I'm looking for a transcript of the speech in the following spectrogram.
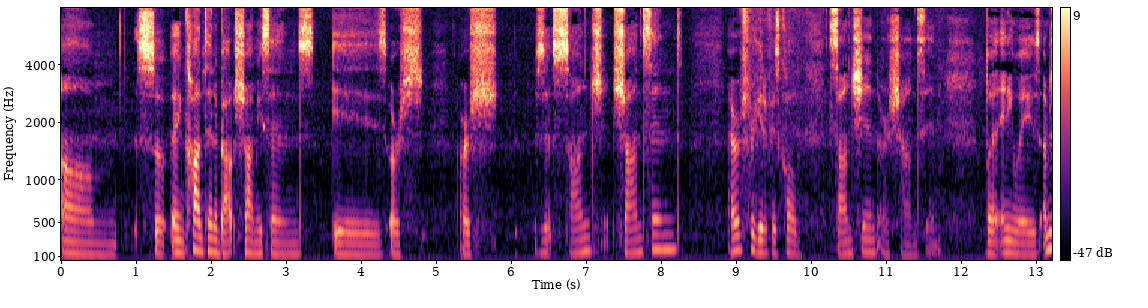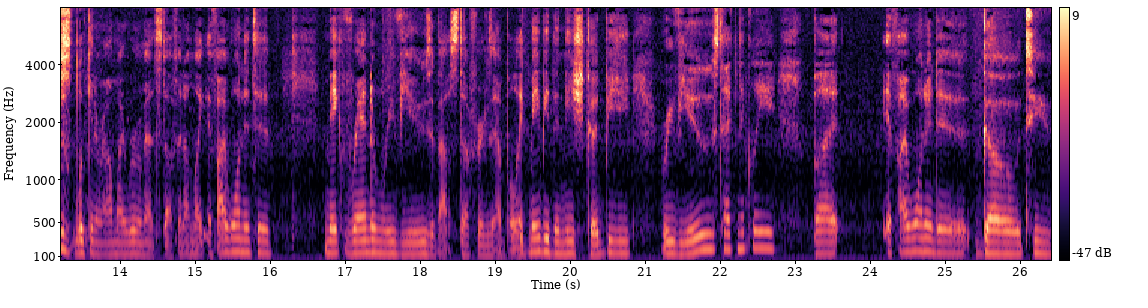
Um, so and content about shamisens is or or is it san shansen? I always forget if it's called sanshin or shansen. But anyways, I'm just looking around my room at stuff and I'm like if I wanted to make random reviews about stuff, for example. Like maybe the niche could be reviews technically, but if I wanted to go to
